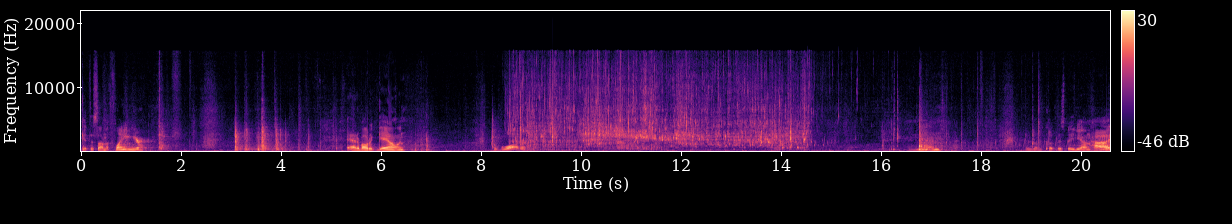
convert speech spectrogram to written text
get this on the flame here. add about a gallon of water. And then we're going to cook this baby on high.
